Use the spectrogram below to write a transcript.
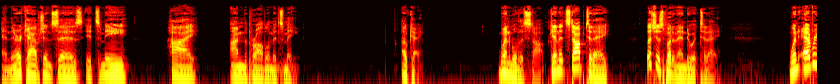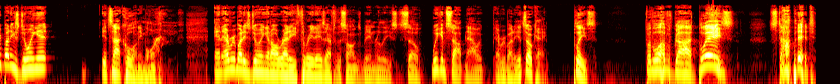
and their caption says, It's me. Hi. I'm the problem. It's me. Okay. When will this stop? Can it stop today? Let's just put an end to it today. When everybody's doing it, it's not cool anymore. and everybody's doing it already three days after the song's being released. So we can stop now, everybody. It's okay. Please. For the love of God, please stop it.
